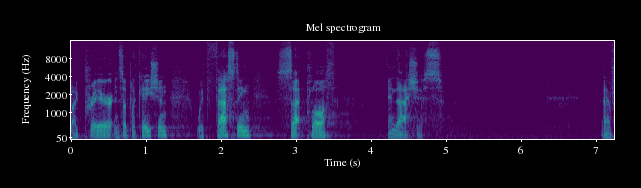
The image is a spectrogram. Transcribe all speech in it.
by prayer and supplication with fasting, sackcloth, and ashes. I have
